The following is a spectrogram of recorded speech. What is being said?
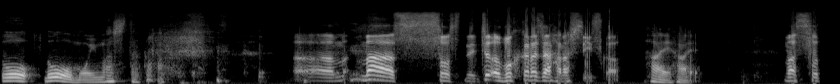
どう、どう思いましたか？あーままあ、そうですね。ちょっと僕からじゃあ話していいですか？はいはい。まあ、率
